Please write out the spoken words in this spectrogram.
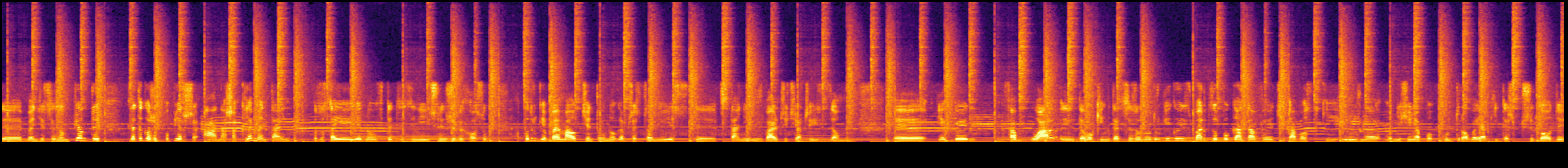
e, będzie sezon piąty, dlatego że po pierwsze, a nasza Clementine pozostaje jedną wtedy z nielicznych żywych osób, a po drugie B ma odciętą nogę, przez co nie jest e, w stanie już walczyć raczej z zombie. E, Jakby fabuła y, The Walking Dead sezonu drugiego jest bardzo bogata w ciekawostki i różne odniesienia popkulturowe, jak i też przygody,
